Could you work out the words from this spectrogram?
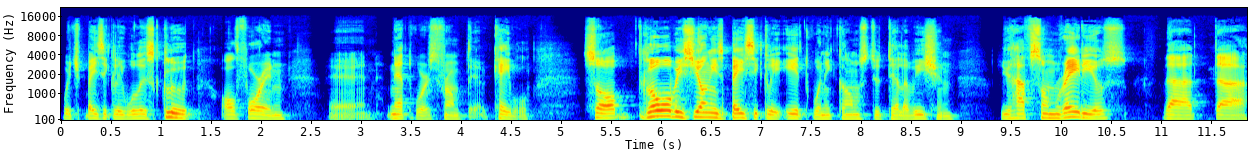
which basically will exclude all foreign networks from the cable. So Globovision is basically it when it comes to television. You have some radios that uh,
